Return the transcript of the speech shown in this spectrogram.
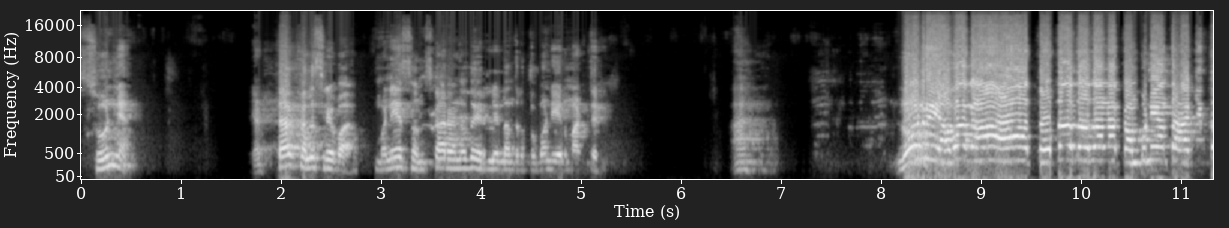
ಶೂನ್ಯ. ಎಟ್ಟ ಕಲಸ್ರಿ ಬಾ ಮನೆಯ ಸಂಸ್ಕಾರ ಅನ್ನೋದು ಇರ್ಲಿಲ್ಲ ಅಂದ್ರೆ ತಗೊಂಡು ಏನ್ ಮಾಡ್ತೀರಿ? ಆ? ನೋಡ್ರಿ, ಯಾವಾಗ ತತ ದದನ ಕಂಪನಿ ಅಂತ ಹಾಕಿದ್ದ?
